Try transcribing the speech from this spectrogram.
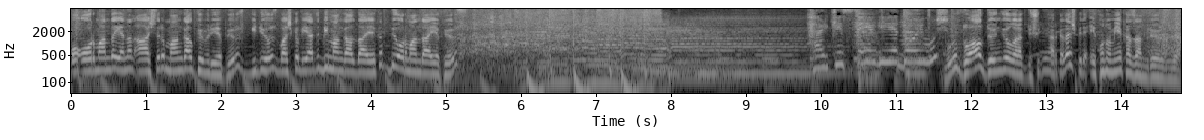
O ormanda yanan ağaçları mangal kömürü yapıyoruz. Gidiyoruz başka bir yerde bir mangal daha yakıp bir orman daha yakıyoruz. Herkes sevgiye doymuş. Bunu doğal döngü olarak düşünüyor arkadaş. Bir de ekonomiye kazandırıyoruz diyor.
